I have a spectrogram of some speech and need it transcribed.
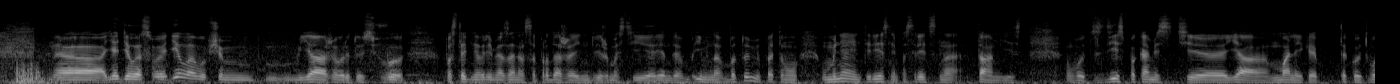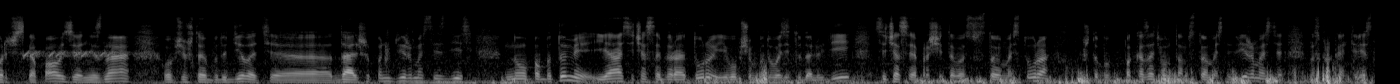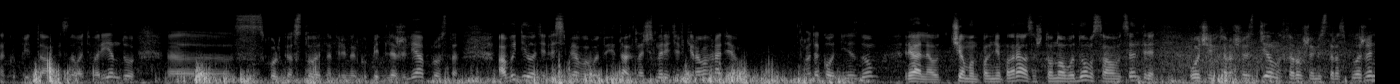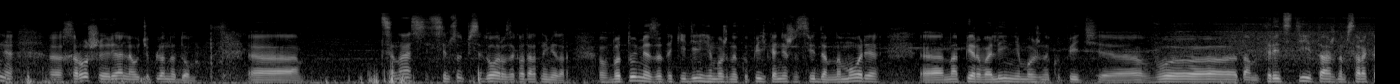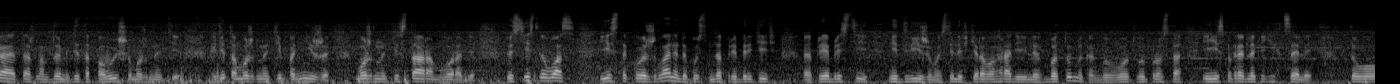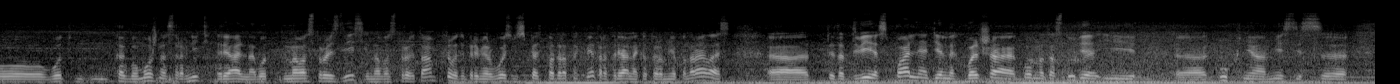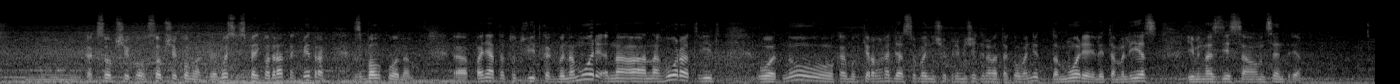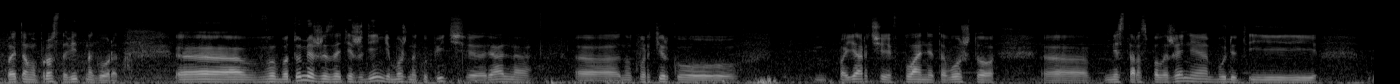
Я делаю свое дело, в общем, я же говорю, то есть в последнее время занялся продажей продажа недвижимости и аренды именно в Батуми, поэтому у меня интерес непосредственно там есть. Вот здесь пока есть э, я в маленькой такой творческой паузе, не знаю, в общем, что я буду делать э, дальше по недвижимости здесь. Но по Батуми я сейчас собираю туры и, в общем, буду возить туда людей. Сейчас я просчитываю стоимость тура, чтобы показать вам там стоимость недвижимости, насколько интересно купить там, сдавать в аренду, э, сколько стоит, например, купить для жилья просто. А вы делаете для себя выводы. Итак, значит, смотрите, в Кировограде вот такой вот есть дом. Реально, вот чем он мне понравился, что новый дом в самом центре очень хорошо сделан, хорошее месторасположение, э, хороший реально утепленный дом. Э, Цена с- 750 долларов за квадратный метр. В Батуме за такие деньги можно купить, конечно, с видом на море. э, На первой линии можно купить э, в э, там, 30-этажном, 40-этажном доме, где-то повыше можно найти, где-то можно найти пониже, можно найти в старом городе. То есть, если у вас есть такое желание, допустим, да, приобретить, э, приобрести недвижимость или в Кировограде, или в Батуме, как бы вот вы просто, и смотря для каких целей, то вот как бы можно сравнить реально вот новострой здесь и новострой там. Вот, например, 85 квадратных метров, реально, которая мне понравилась. Э, Это две спальни отдельных, большая комната-студия и э, кухня вместе с э, как с общей, с общей комнатой. 85 квадратных метров с балконом. Понятно, тут вид как бы на море, на, на город вид. Вот, ну, как бы в Кировограде особо ничего примечательного такого нет. Там море или там лес, именно здесь, в самом центре. Поэтому просто вид на город. В Батуми же за эти же деньги можно купить реально ну, квартирку поярче в плане того, что э, место расположения будет и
